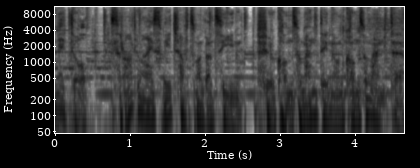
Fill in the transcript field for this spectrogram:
Netto. Das Radio 1 Wirtschaftsmagazin für Konsumentinnen und Konsumenten.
